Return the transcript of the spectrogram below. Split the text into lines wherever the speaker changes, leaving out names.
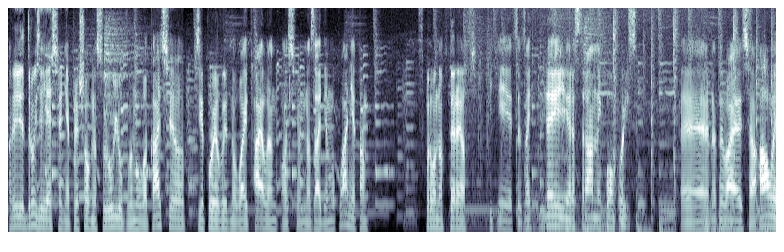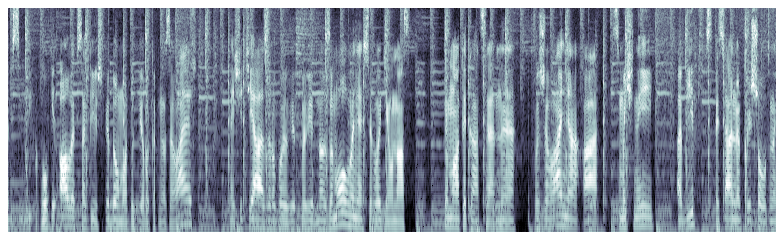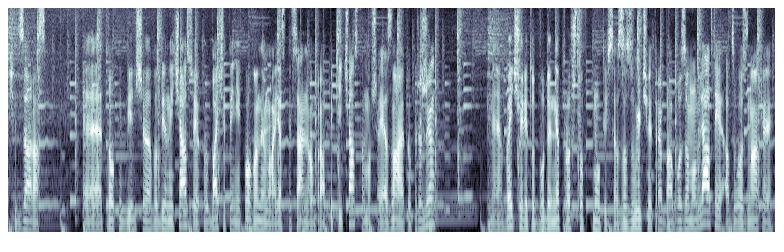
Привіт, друзі! Я сьогодні прийшов на свою улюблену локацію, з якої видно White Island. Ось він на задньому плані там в кронах дерев підніється. Цей ресторанний комплекс е, називається Алекс. Алекса більш відомо тут його так називають. Значить, я зробив відповідно замовлення. Сьогодні у нас тематика це не виживання, а смачний обід. Спеціально прийшов, значить, зараз е, трохи більше години часу. Як ви бачите, нікого немає. Я спеціально обрав такий час, тому що я знаю тут режим. Е, Ввечері тут буде не проштовхнутися. Зазвичай треба або замовляти, або знати,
